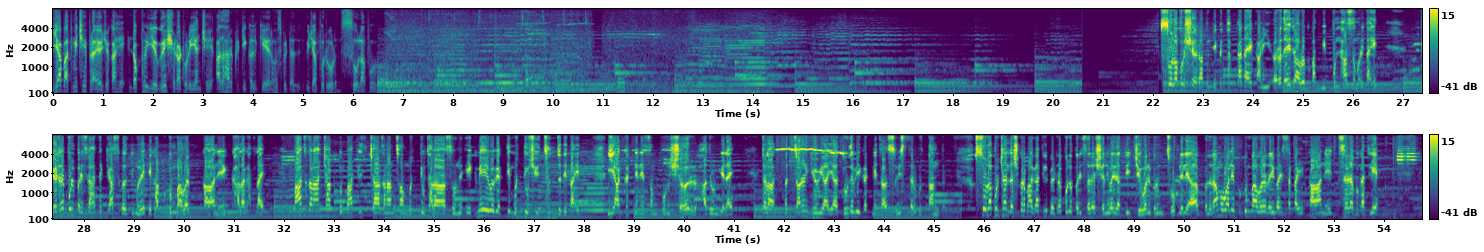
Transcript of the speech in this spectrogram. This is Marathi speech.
या बातमीचे प्रायोजक आहे डॉक्टर योगेश राठोड यांचे Aadhaar critical care hospital Vijapur road Solapur. Solapur शहरातून एक धक्कादायक आणि हृदयद्रावक बातमी पुन्हा समोर येत आहे. बेडरपूल परिसरात गॅस गळतीमुळे एका कुटुंबावर काळाने घाला घातलाय. पाच जणांच्या कुटुंबातील चार जणांचा मृत्यू झाला असून एकमेव व्यक्ती मृत्यूशी झुंज देत आहेत. या घटनेने संपूर्ण शहर हादरून गेलाय. चला जाणून घेऊया या दुर्दैवी घटनेचा सविस्तर वृत्तांत. सोलापूरच्या लष्कर भागातील बेडरपूल परिसर शनिवारी रात्री जेवण करून झोपलेल्या बलरामवाले कुटुंबावर रविवारी सकाळी काळाने झडप घातली आहे.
